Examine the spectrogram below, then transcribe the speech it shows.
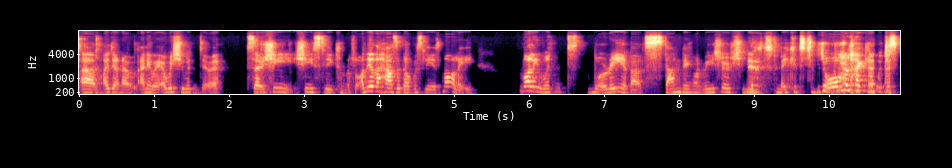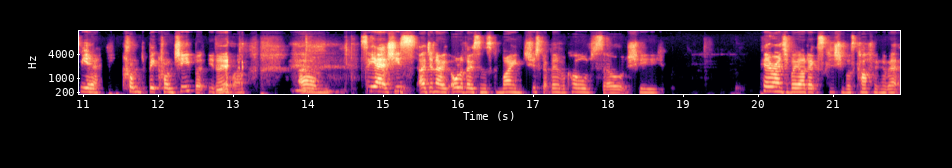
Um, I don't know. Anyway, I wish she wouldn't do it. So she she sleeps on the floor. And the other hazard obviously is Molly. Molly wouldn't worry about standing on Rita if she needed to make it to the door. Like it would just be a crunch, bit crunchy, but you know, yeah. well, um, so yeah, she's I don't know all of those things combined. She's got a bit of a cold, so she gave her antibiotics because she was coughing a bit,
